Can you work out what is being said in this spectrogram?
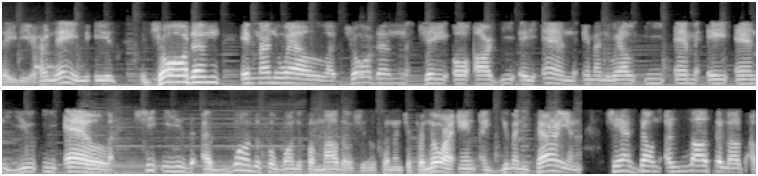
lady. Her name is Jordan Emanuel. Jordan, J O R D A N, Emanuel, E M A N U E L. She is a wonderful, wonderful model. She's also an entrepreneur and a humanitarian. She has done a lot, a lot of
